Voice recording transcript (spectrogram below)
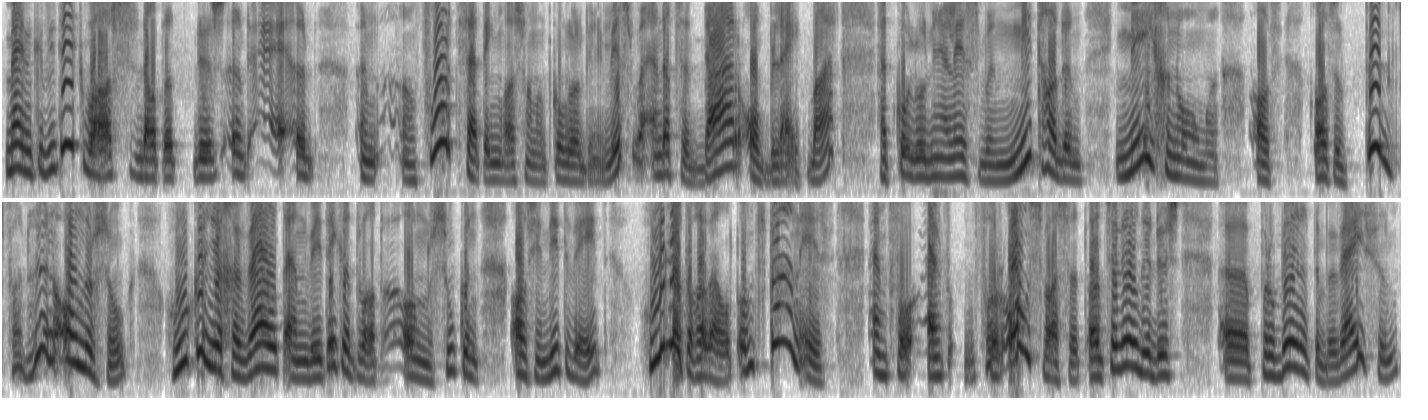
Mijn kritiek was dat het dus een, een, een, een voortzetting was van het kolonialisme en dat ze daarop blijkbaar het kolonialisme niet hadden meegenomen als, als een punt van hun onderzoek. Hoe kun je geweld en weet ik het wat onderzoeken als je niet weet hoe dat geweld ontstaan is? En voor, ons was het, want ze wilden dus uh, proberen te bewijzen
